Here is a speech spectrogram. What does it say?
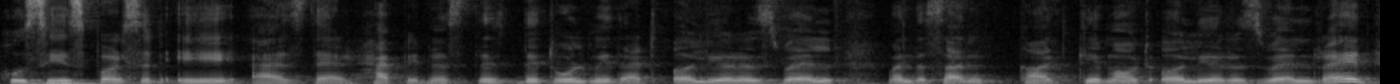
who sees person A as their happiness. They, they told me that earlier as well when the sun card came out earlier as well, right?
